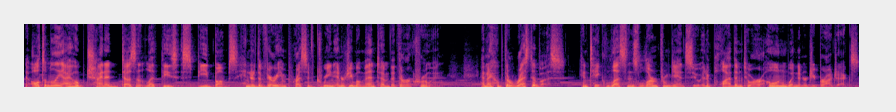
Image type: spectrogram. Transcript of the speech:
Now, ultimately, I hope China doesn't let these speed bumps hinder the very impressive green energy momentum that they're accruing. And I hope the rest of us can take lessons learned from Gansu and apply them to our own wind energy projects.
